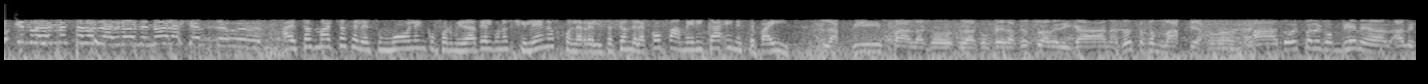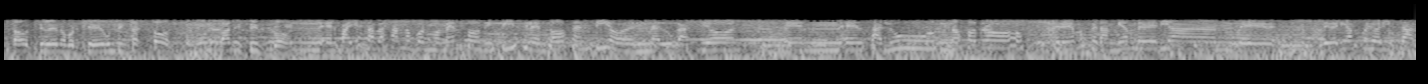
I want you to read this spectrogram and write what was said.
Busquen realmente a los ladrones, no a la gente, weón. A estas marchas se le sumó la inconformidad de algunos chilenos con la realización de la Copa América en este país. La FIFA, la, co- la Confederación Sudamericana, todo esto son mafias. weón. A todo esto le conviene al, al Estado chileno porque es un distractor, pan y circo. El, el país está pasando por momentos difíciles en todo sentido, en la educación, en, en salud. Nosotros creemos que también deberían eh, deberían priorizar.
